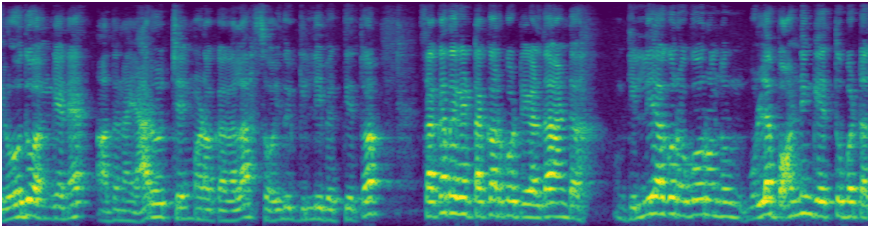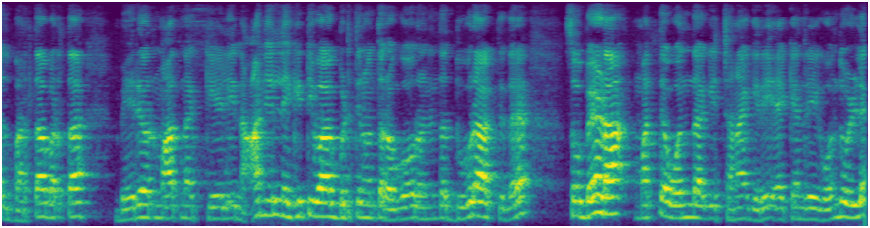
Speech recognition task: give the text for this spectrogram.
ಇರೋದು ಹಂಗೇನೆ, ಅದನ್ನ ಯಾರು ಚೇಂಜ್ ಮಾಡೋಕ್ಕಾಗಲ್ಲ. ಸೊ ಇದು ಗಿಲ್ಲಿ ವ್ಯಕ್ತಿತ್ವ. ಸಖತ್ತಾಗಿ ಟಕ್ಕರ್ ಕೊಟ್ಟು ಹೇಳ್ದ ಅಂಡ್ ಗಿಲ್ಲಿ ಆಗೋ ರಘುವರು ಒಂದು ಒಳ್ಳೆ ಬಾಂಡಿಂಗ್ ಎತ್ತು ಬಟ್ ಅದು ಬರ್ತಾ ಬರ್ತಾ ಬೇರೆಯವ್ರ ಮಾತನ್ನ ಕೇಳಿ, ನಾನು ಎಲ್ಲಿ ನೆಗೆಟಿವ್ ಆಗ್ಬಿಡ್ತೀನೋ ಅಂತ ರಘುವರನಿಂದ ದೂರ ಆಗ್ತಿದ್ದಾರೆ. ಸೊ ಬೇಡ, ಮತ್ತೆ ಒಂದಾಗಿ ಚೆನ್ನಾಗಿರಿ. ಯಾಕೆಂದ್ರೆ ಈಗ ಒಂದು ಒಳ್ಳೆ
